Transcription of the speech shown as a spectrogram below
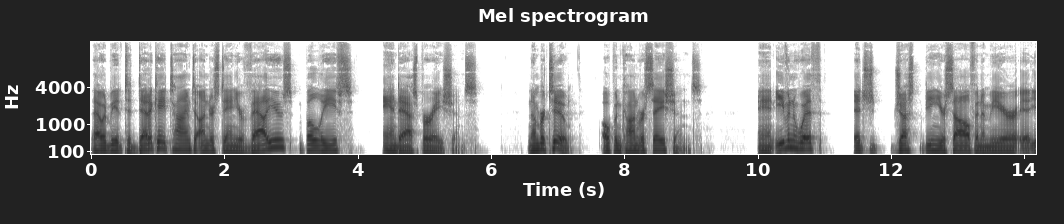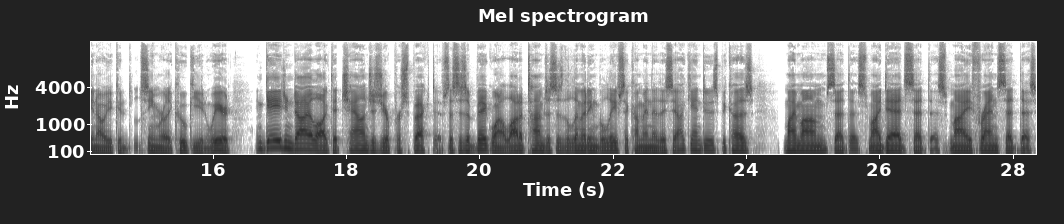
That would be to dedicate time to understand your values, beliefs, and aspirations. Number two, open conversations. And even with it's just being yourself in a mirror, it, you know, you could seem really kooky and weird. Engage in dialogue that challenges your perspectives. This is a big one. A lot of times, this is the limiting beliefs that come in there. They say, I can't do this because my mom said this. My dad said this. My friend said this.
